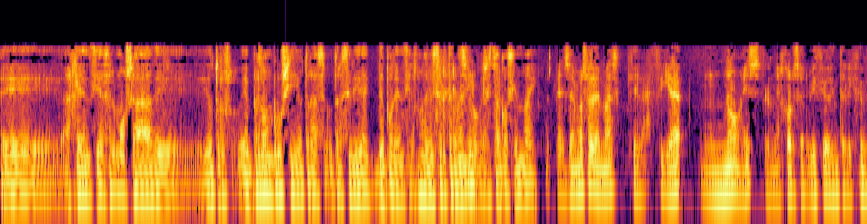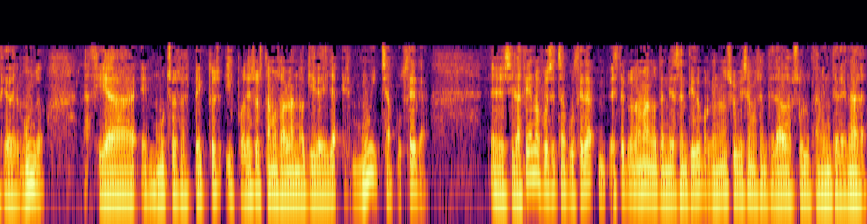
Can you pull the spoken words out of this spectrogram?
eh, agencias, el Mossad y otros, eh, perdón, Rusia y otras otra serie de, potencias. ¿no? Debe ser tremendo lo que se está cociendo ahí. Pensemos además que la CIA no es el mejor servicio de inteligencia del mundo. La CIA en muchos aspectos, y por eso estamos hablando aquí de ella, es muy chapucera. Eh, si la CIA no fuese chapucera, este programa no tendría sentido porque no nos hubiésemos enterado absolutamente de nada.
